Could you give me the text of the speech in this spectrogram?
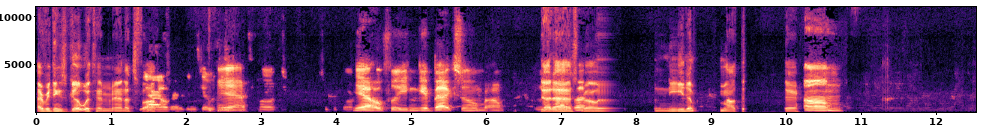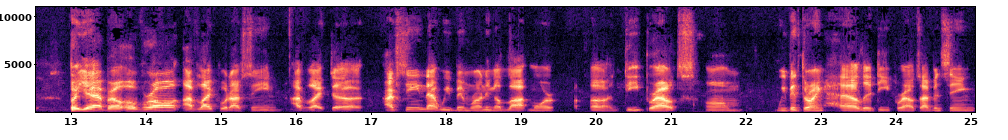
everything's good with him, man. That's Yeah, I fucked. hope everything's good with him. Yeah. That's fucked. Fucked. Yeah, hopefully he can get back soon, bro. That ass, But- bro. Need him out there. Um, but yeah, bro. Overall, I've liked what I've seen. I've liked. Uh, I've seen that we've been running a lot more uh deep routes. Um, we've been throwing hella deep routes. I've been seeing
